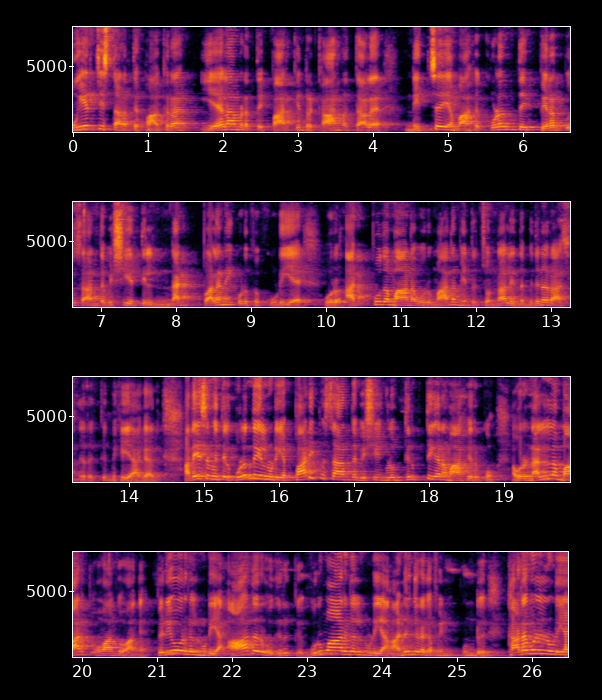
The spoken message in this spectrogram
முயற்சி ஸ்தானத்தை பார்க்கிறார். ஏழாம் இடத்தை பார்க்கின்ற காரணத்தால் நிச்சயமாக குழந்தை பிறப்பு சார்ந்த விஷயத்தில் நட்பலனை கொடுக்கக்கூடிய ஒரு அற்புதமான ஒரு மாதம் என்று சொன்னால் இந்த மிதனராசினருக்கு மிகையாகாது. அதே சமயத்தில் குழந்தைகளுடைய படிப்பு சார்ந்த விஷயங்களும் திருப்திகரமாக இருக்கும். ஒரு நல்ல மார்க் வாங்குவாங்க. பெரியோர்களுடைய ஆதரவு இருக்கு. குருமார்களுடைய அனுகிரகம் உண்டு. கடவுளினுடைய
